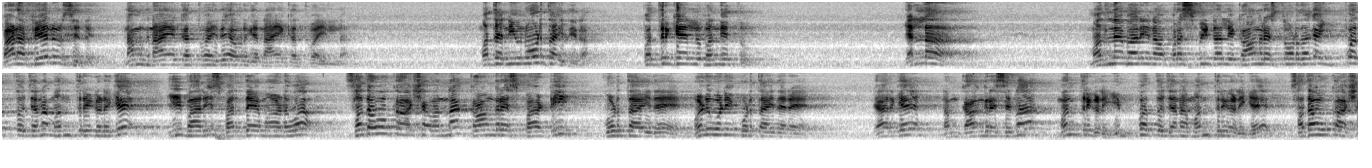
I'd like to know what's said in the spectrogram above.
ಬಹಳ ಫೇಲ್ಯೂರ್ಸ್ ಇದೆ. ನಮ್ಗೆ ನಾಯಕತ್ವ ಇದೆ, ಅವ್ರಿಗೆ ನಾಯಕತ್ವ ಇಲ್ಲ. ಮತ್ತೆ ನೀವು ನೋಡ್ತಾ ಇದ್ದೀರಾ, ಪತ್ರಿಕೆಯಲ್ಲೂ ಬಂದಿತ್ತು. ಎಲ್ಲ ಮೊದಲನೇ ಬಾರಿ ನಾವು ಪ್ರೆಸ್ ಮೀಟ್ ಅಲ್ಲಿ ಕಾಂಗ್ರೆಸ್ ನೋಡಿದಾಗ ಇಪ್ಪತ್ತು ಜನ ಮಂತ್ರಿಗಳಿಗೆ ಈ ಬಾರಿ ಸ್ಪರ್ಧೆ ಮಾಡುವ ಸದವಕಾಶವನ್ನ ಕಾಂಗ್ರೆಸ್ ಪಾರ್ಟಿ ಕೊಡ್ತಾ ಇದೆ, ಬಳುವಳಿ ಕೊಡ್ತಾ ಇದ್ದಾರೆ. ಯಾರಿಗೆ? ನಮ್ಮ ಕಾಂಗ್ರೆಸ್ಸಿನ ಮಂತ್ರಿಗಳಿಗೆ, ಇಪ್ಪತ್ತು ಜನ ಮಂತ್ರಿಗಳಿಗೆ ಸದಾವಕಾಶ.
